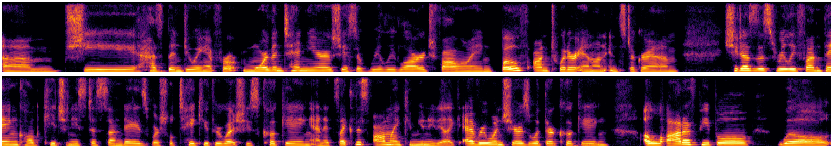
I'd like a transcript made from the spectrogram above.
Um, she has been doing it for more than 10 years. She has a really large following, both on Twitter and on Instagram. She does this really fun thing called Kitchenista Sundays where she'll take you through what she's cooking. And it's like this online community. Like everyone shares what they're cooking. A lot of people will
